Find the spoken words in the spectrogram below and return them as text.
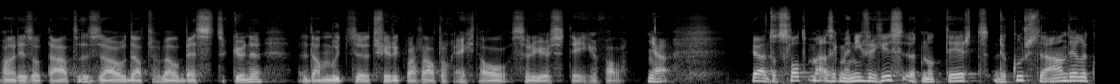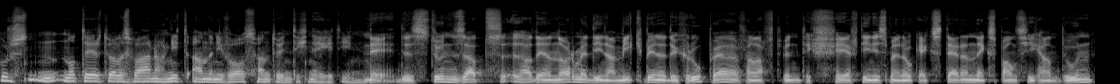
van resultaat zou dat wel best kunnen. Dan moet het vierde kwartaal toch echt al serieus tegenvallen. Ja. Ja, en tot slot, maar als ik me niet vergis, het noteert, de koers, de aandelenkoers, noteert weliswaar nog niet aan de niveaus van 2019. Nee, dus toen zat, had een enorme dynamiek binnen de groep. Hè. Vanaf 2014 is men ook extern expansie gaan doen,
